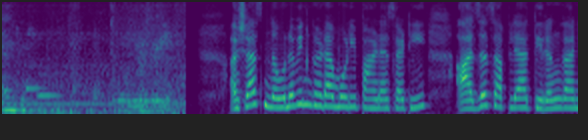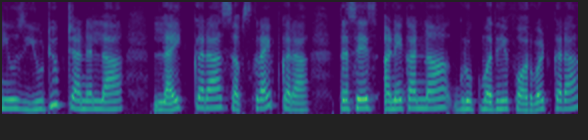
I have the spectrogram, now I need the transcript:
थँक्यू अशाच नवनवीन घडामोडी पाहण्यासाठी आजच आपल्या तिरंगा न्यूज यूट्यूब चॅनलला लाईक करा सबस्क्राईब करा. तसेच अनेकांना ग्रुपमध्ये फॉरवर्ड करा.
